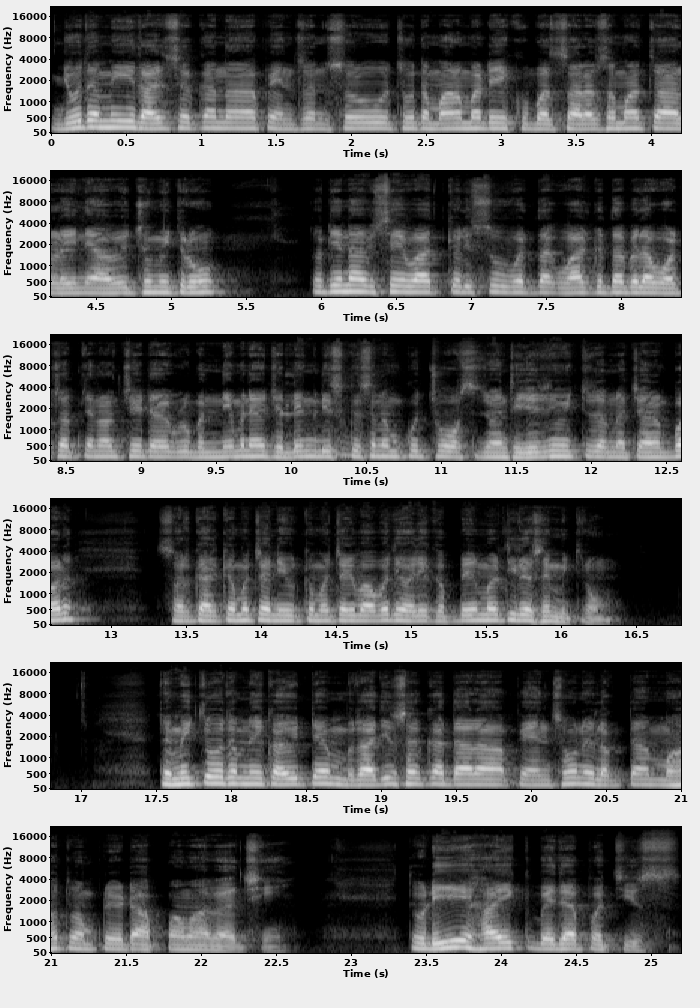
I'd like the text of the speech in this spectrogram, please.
જો તમે રાજ્ય સરકારના પેન્શન શરૂ છો તમારા માટે ખૂબ જ સારા સમાચાર લઈને આવ્યો છું મિત્રો. તો તેના વિશે વાત કરીશું. વાત કરતાં પહેલાં વોટ્સઅપ ચેનલ છે ટેલિગ્રુપ બંને બનાવ્યું છે. લિંક ડિસ્ક્રિપ્શન મૂકું છું. જોઈન થઈ જશે મિત્રો. તમને ચેનલ પર સરકાર કર્મચારી નિવૃત્ત કર્મચારી બાબતે હરેક અપડેટ મળતી રહેશે મિત્રો. તો મિત્રો, તમને કહ્યું તેમ રાજ્ય સરકાર દ્વારા પેન્શનને લગતા મહત્વ અપડેટ આપવામાં આવ્યા છે. તો ડીએ હાઇક બે હજાર પચીસ.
